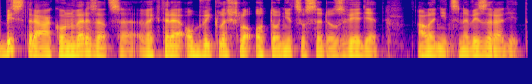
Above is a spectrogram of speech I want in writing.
Bystrá konverzace, ve které obvykle šlo o to něco se dozvědět, ale nic nevyzradit,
